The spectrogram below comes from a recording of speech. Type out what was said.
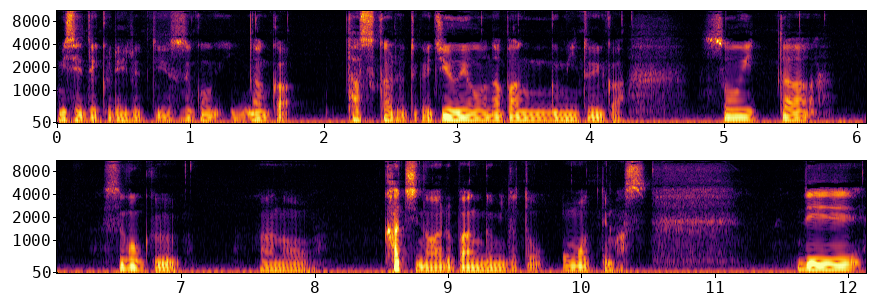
見せてくれるっていうすごいなんか助かるというか重要な番組というかそういったすごくあの価値のある番組だと思ってます。で、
